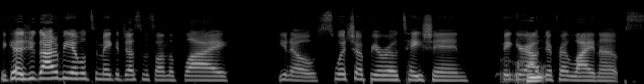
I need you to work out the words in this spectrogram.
Because you got to be able to make adjustments on the fly, you know, switch up your rotation, figure Who- out different lineups.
